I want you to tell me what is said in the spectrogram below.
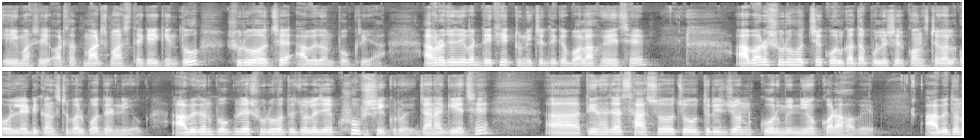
এই মাসে অর্থাৎ মার্চ মাস থেকেই কিন্তু শুরু হচ্ছে আবেদন প্রক্রিয়া। আমরা যদি এবার দেখি একটু নিচের দিকে বলা হয়েছে, আবারও শুরু হচ্ছে কলকাতা পুলিশের কনস্টেবল ও লেডি কনস্টেবল পদের নিয়োগ। আবেদন প্রক্রিয়া শুরু হতে চলেছে খুব শীঘ্রই। জানা গিয়েছে তিন হাজার সাতশো চৌত্রিশ জন কর্মী নিয়োগ করা হবে। আবেদন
